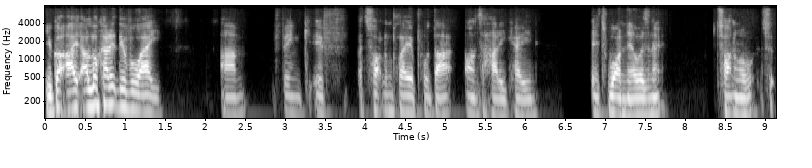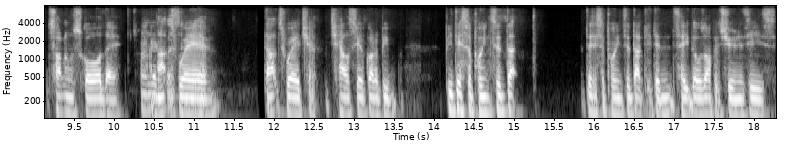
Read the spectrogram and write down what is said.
You've got. I, I look at it the other way. Um, think if a Tottenham player put that onto Harry Kane, it's one 0 isn't it? Tottenham Tottenham will score there, and that's where yeah. that's where Ch- Chelsea have got to be be disappointed that disappointed that they didn't take those opportunities,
